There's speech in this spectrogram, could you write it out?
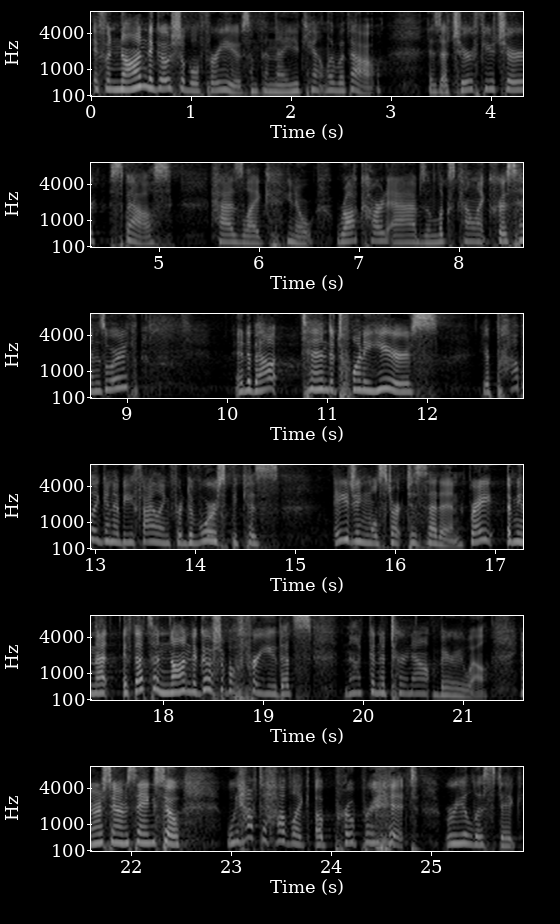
if a non negotiable for you, something that you can't live without, is that your future spouse has like, you know, rock hard abs and looks kind of like Chris Hemsworth, in about 10 to 20 years, you're probably going to be filing for divorce because aging will start to set in, right? I mean, that if that's a non-negotiable for you, that's not going to turn out very well. You understand what I'm saying? So we have to have like appropriate, realistic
